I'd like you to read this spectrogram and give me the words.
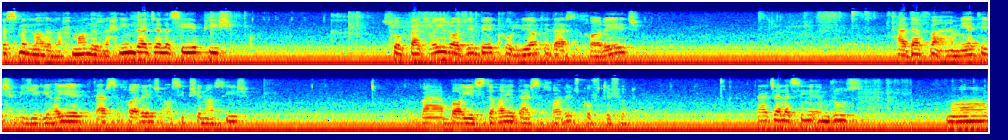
بسم الله الرحمن الرحیم. در جلسه پیش صحبت های راجع به کلیات درس خارج هدف و اهمیتش ویژگی های درس خارج آسیب شناسیش و بایسته های درس خارج گفته شد. در جلسه امروز ما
